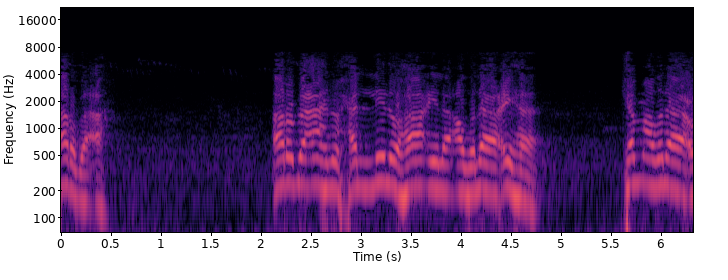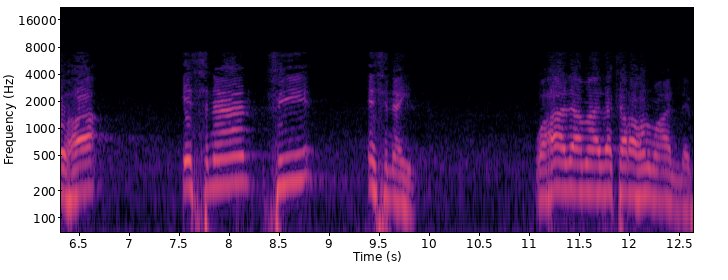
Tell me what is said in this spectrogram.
أربعة. أربعة نحللها إلى أضلاعها. كم أضلاعها؟ اثنان في اثنين. وهذا ما ذكره المؤلف.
